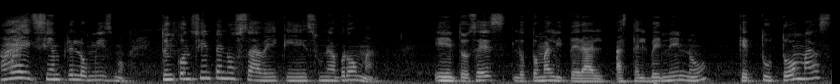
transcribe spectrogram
ay, siempre lo mismo. Tu inconsciente no sabe que es una broma. Y entonces lo toma literal. Hasta el veneno que tú tomas,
